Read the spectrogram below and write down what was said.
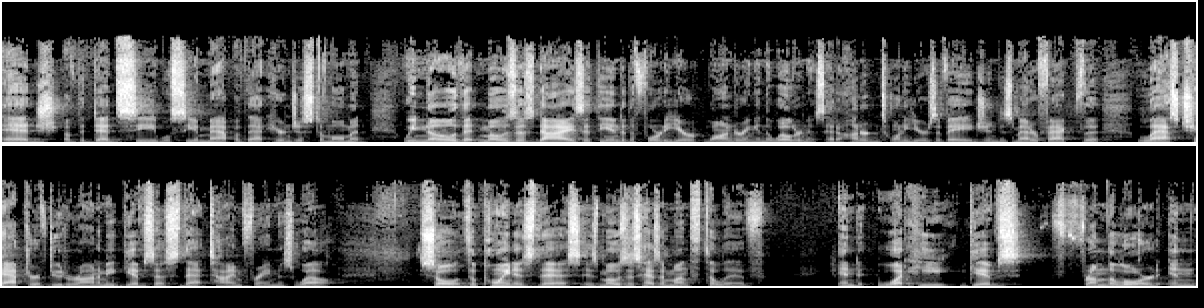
edge of the Dead Sea. We'll see a map of that here in just a moment. We know that Moses dies at the end of the 40 year wandering in the wilderness at 120 years of age. And as a matter of fact, the last chapter of Deuteronomy gives us that time frame as well. So the point is this is Moses has a month to live and what he gives from the Lord in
